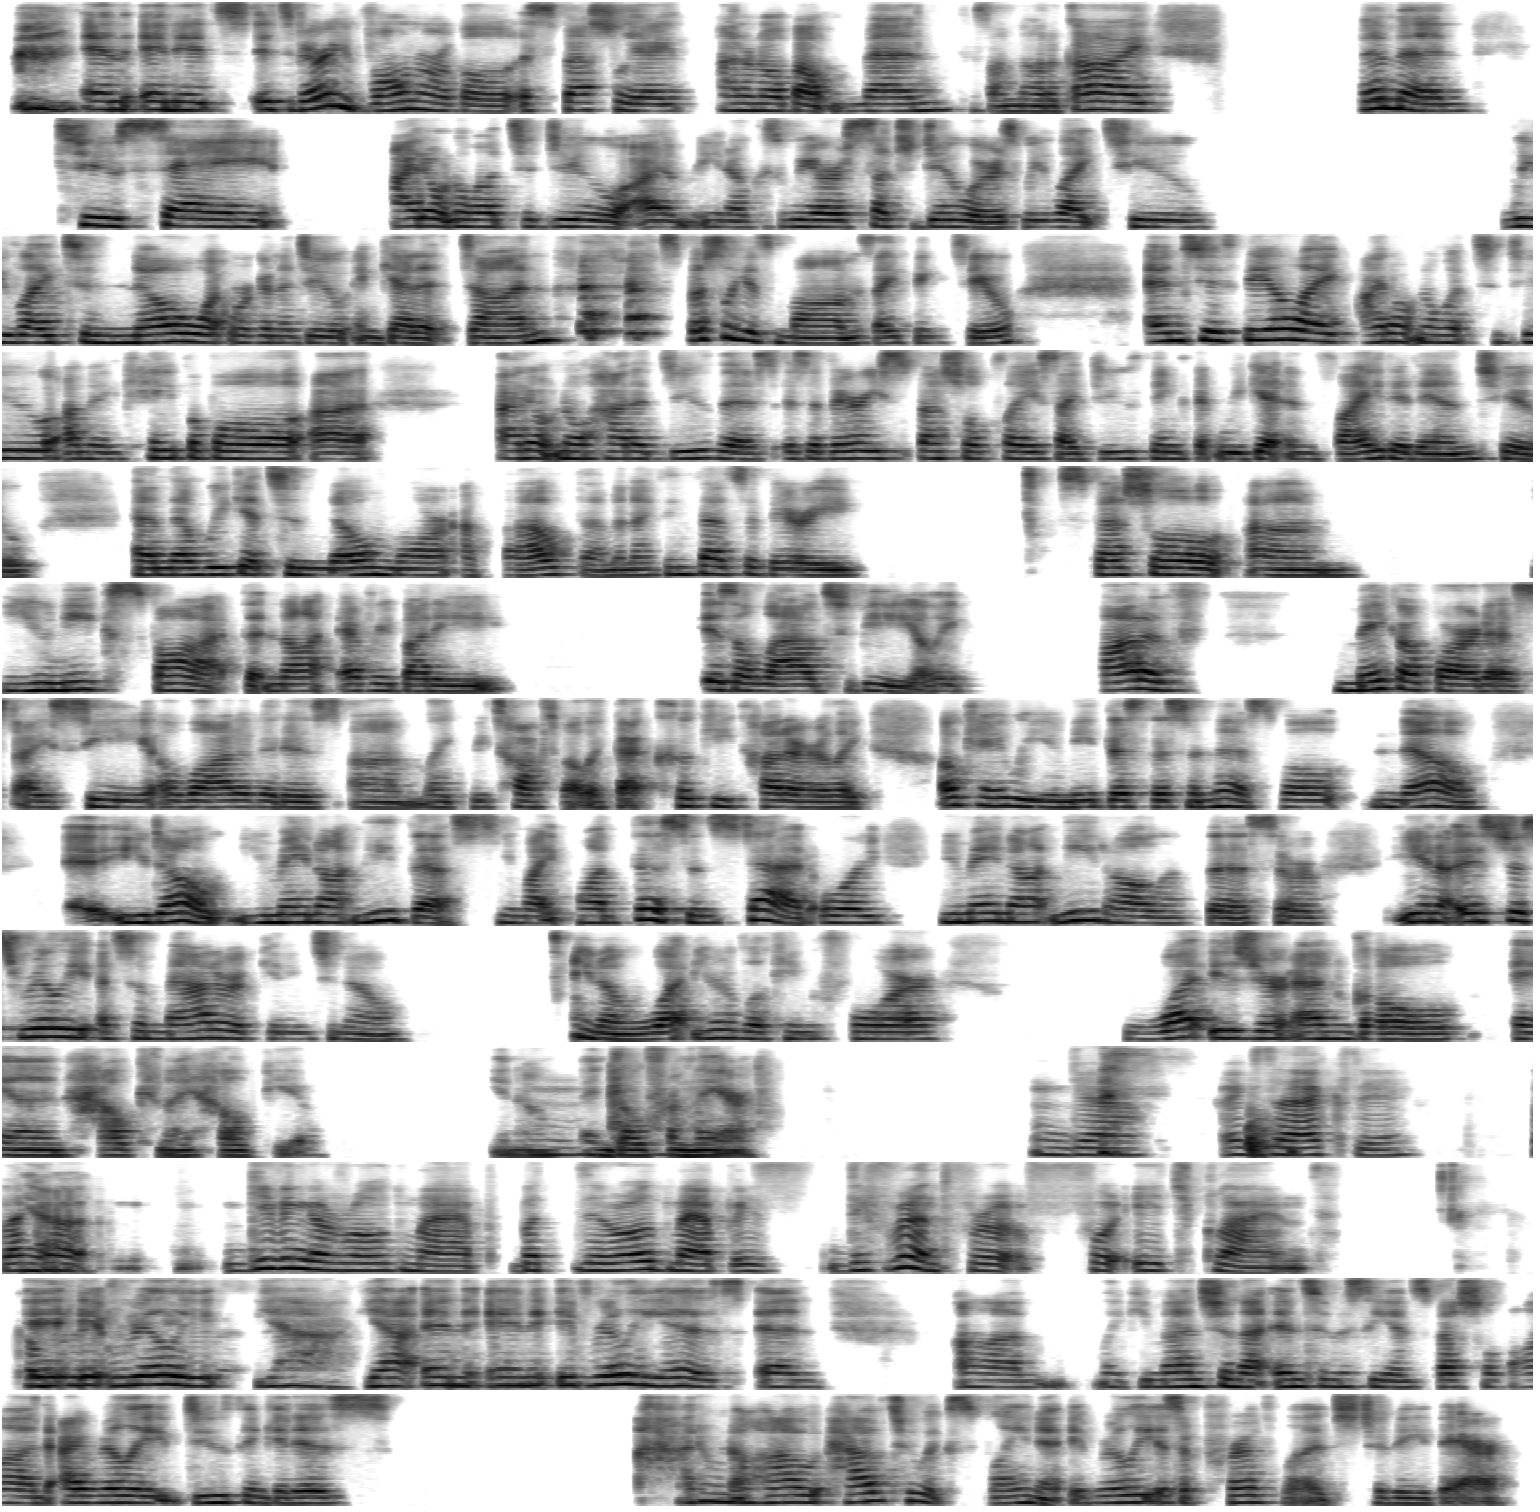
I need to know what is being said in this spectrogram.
and and it's it's very vulnerable especially i i don't know about men because i'm not a guy women to say I don't know what to do. I'm, you know, because we are such doers. We like to we like to know what we're going to do and get it done, especially as moms, I think too. And to feel like I don't know what to do, I'm incapable, uh, I don't know how to do this is a very special place. I do think that we get invited into, and then we get to know more about them. And I think that's a very special um, unique spot that not everybody is allowed to be. Like a lot of makeup artist, I see a lot of it is um, like we talked about, like that cookie cutter, like, okay, well, you need this, this, and this. Well, no, eh, you don't. You may not need this. You might want this instead, or you may not need all of this, or, you know, it's just really, it's a matter of getting to know, you know, what you're looking for, what is your end goal and how can I help you? You know, mm. and go from there. Mm, yeah, exactly. Like yeah. a, giving a roadmap, but the roadmap is different for for each client. It, it, really, yeah, yeah, and and it really is, and um, like you mentioned, that intimacy and special bond. I really do think it is I don't know how how to explain it. It really is a privilege to be there,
